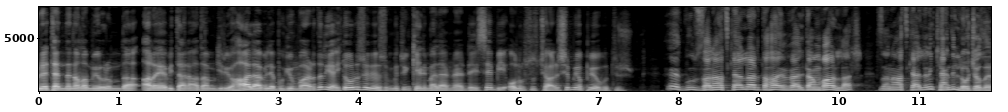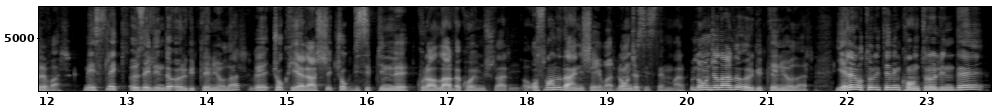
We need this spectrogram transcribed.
üretenden alamıyorum da araya bir tane adam giriyor. Hala bile bugün vardır ya. Doğru söylüyorsun. Bütün kelimeler neredeyse bir olumsuz çağrışım yapıyor bu tür. Evet bu zanaatkarlar daha evvelden varlar. Zanaatkarların kendi locaları var. Meslek özelinde örgütleniyorlar ve çok hiyerarşik, çok disiplinli kurallar da koymuşlar. Osmanlı'da da aynı şey var. Lonca sistemi var. Bu loncalarda örgütleniyorlar. Yerel otoritenin kontrolünde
